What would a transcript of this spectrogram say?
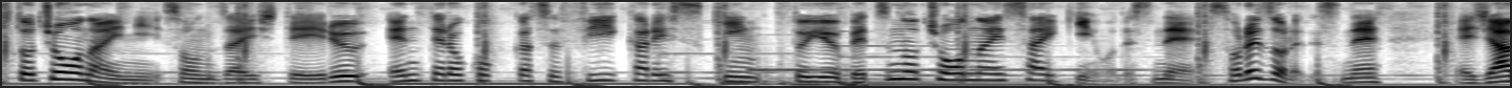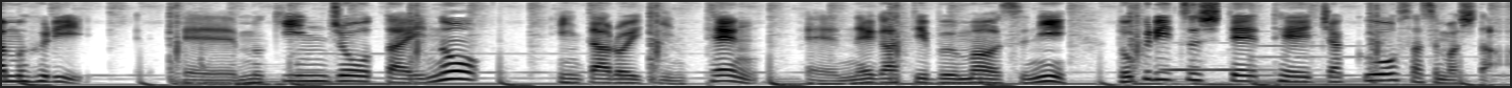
人腸内に存在しているエンテロコッカスフィーカリス菌という別の腸内細菌をですねそれぞれですねジャームフリー、えー、無菌状態のインターロイキン10、えー、ネガティブマウスに独立して定着をさせました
